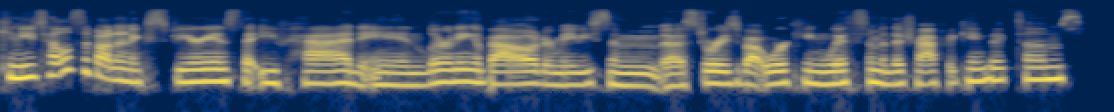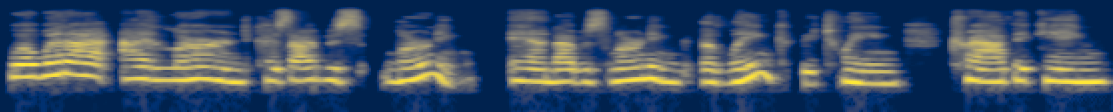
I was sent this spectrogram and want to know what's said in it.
Can you tell us about an experience that you've had in learning about, or maybe some uh, stories about working with some of the trafficking victims? Well, what I, I learned, because I was learning and I was learning the link between trafficking,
